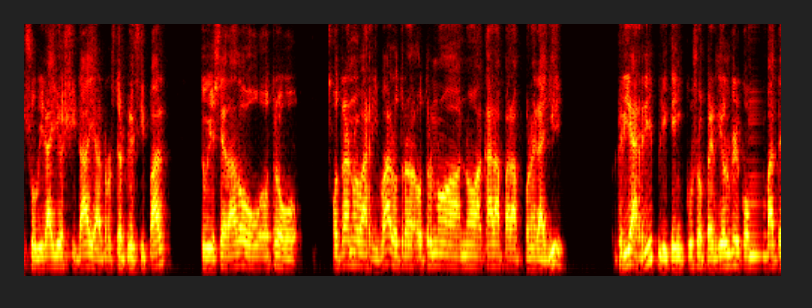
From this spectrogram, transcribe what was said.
subir a Io Shirai al roster principal te hubiese dado otro, otra nueva rival, otra, otra nueva cara para poner allí. Rhea Ripley, que incluso perdió el combate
